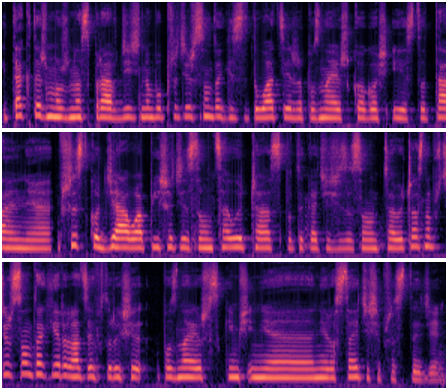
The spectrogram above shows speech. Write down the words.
I tak też można sprawdzić, no bo przecież są takie sytuacje, że poznajesz kogoś i jest totalnie, wszystko działa, piszecie ze sobą cały czas, spotykacie się ze sobą cały czas. No przecież są takie relacje, w których się poznajesz z kimś i nie, nie rozstajecie się przez tydzień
